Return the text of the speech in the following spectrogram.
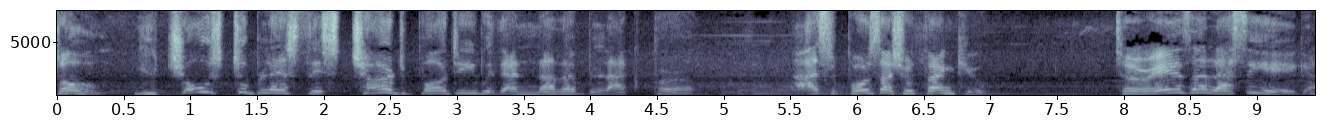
So, you chose to bless this charred body with another black pearl. I suppose I should thank you. Teresa La Ciega.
